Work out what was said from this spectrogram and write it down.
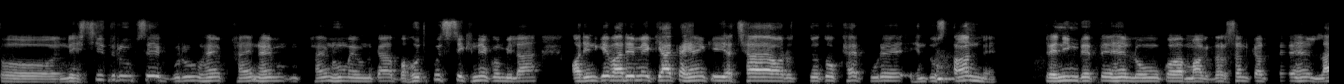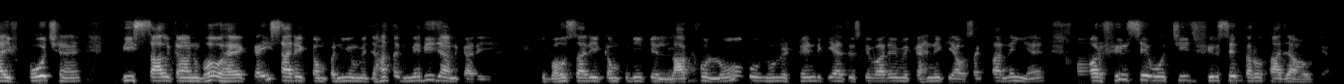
तो निश्चित रूप से गुरु हैं, फ़ैन हैं, फ़ैन हूँ मैं उनका। बहुत कुछ सीखने को मिला और इनके बारे में क्या कहें कि अच्छा है और जो तो खैर पूरे हिंदुस्तान में ट्रेनिंग देते हैं, लोगों का मार्गदर्शन करते हैं, लाइफ कोच हैं। 20 साल का अनुभव है कई सारे कंपनियों में, जहाँ तक मेरी जानकारी है। कि बहुत सारी कंपनी के लाखों लोगों को उन्होंने ट्रेंड किया है तो इसके बारे में कहने की आवश्यकता नहीं है। और फिर से वो चीज़ फिर से तरोताजा हो गया।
